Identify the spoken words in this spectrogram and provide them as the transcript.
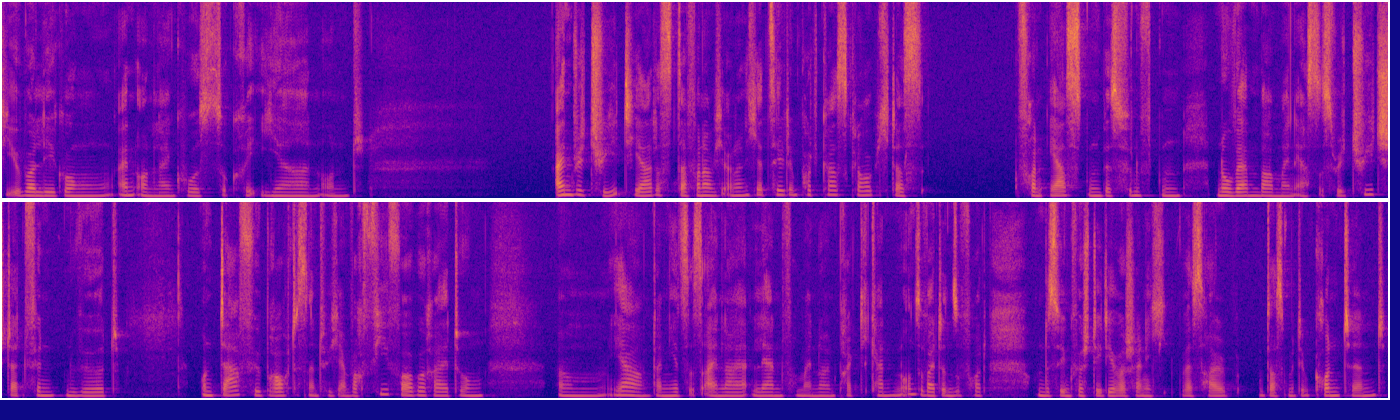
die Überlegung, einen Online-Kurs zu kreieren und ein Retreat, ja, das, davon habe ich auch noch nicht erzählt im Podcast, glaube ich, dass von 1. bis 5. November mein erstes Retreat stattfinden wird. Und dafür braucht es natürlich einfach viel Vorbereitung. Ähm, ja, dann jetzt das Einlernen von meinen neuen Praktikanten und so weiter und so fort. Und deswegen versteht ihr wahrscheinlich, weshalb das mit dem Content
